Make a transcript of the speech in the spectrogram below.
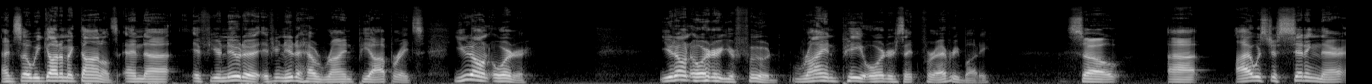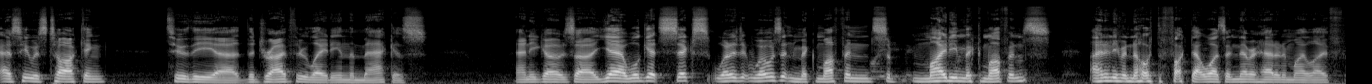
And so we go to McDonald's. And uh, if you're new to if you're new to how Ryan P operates, you don't order. You don't order your food. Ryan P orders it for everybody. So uh, I was just sitting there as he was talking to the uh, the drive-through lady in the Macca's, and he goes, uh, "Yeah, we'll get six. What did it? What was it? McMuffins, Mighty Mighty McMuffins. I didn't even know what the fuck that was. I've never had it in my life.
